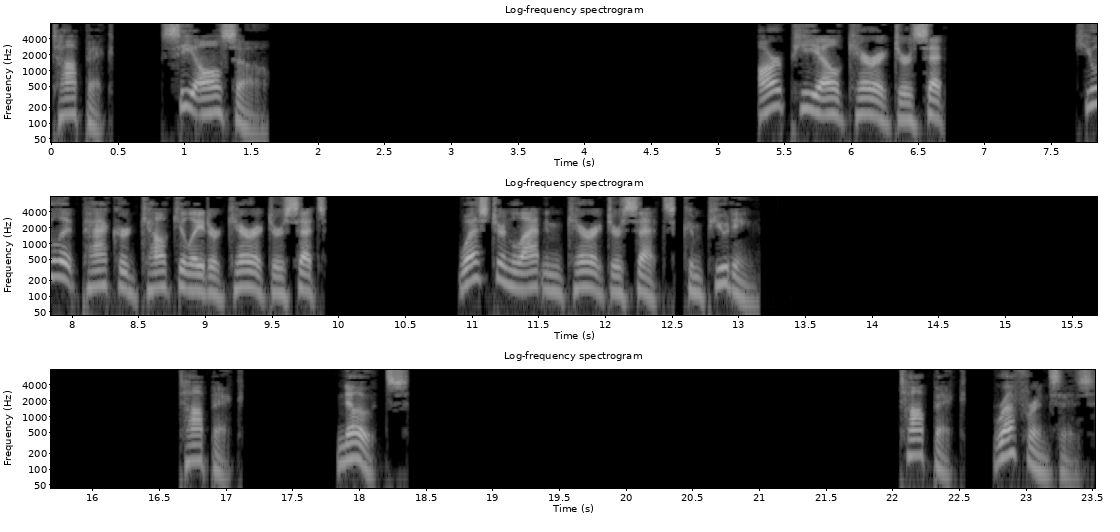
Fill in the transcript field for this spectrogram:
Topic. See also. RPL character set. Hewlett-Packard calculator character sets Western Latin character sets. Computing. Topic. Notes. Topic. References.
